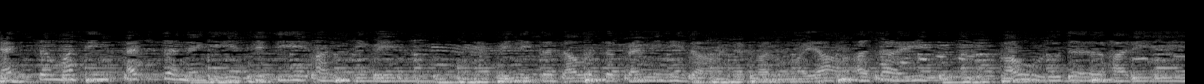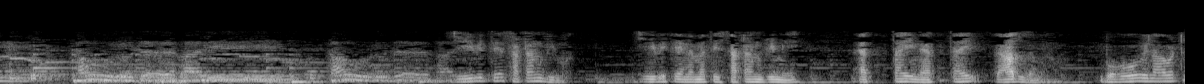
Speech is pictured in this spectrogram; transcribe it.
නැත්ත මතින් ඇත්ත නැගී සිටි අන්තිමේ. පිනිත දවස පැමිණිදාට කර්මයා අසයි. කවුරුද හරි? කවුරුද හරි? කවුරුද ජීවිතයේ සටන් බිම ජීවිතය නැමැති සටන් බිමේ ඇත්තයි නැත්තයි ගාදු දමනවා. බොහෝ වෙලාවට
